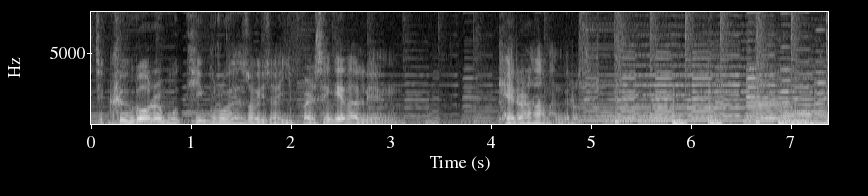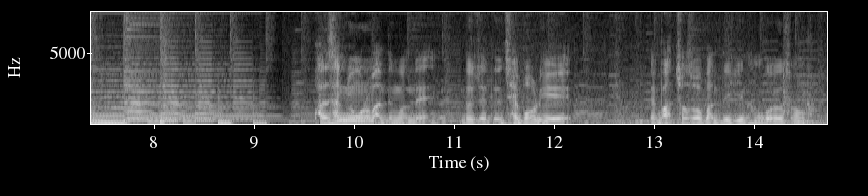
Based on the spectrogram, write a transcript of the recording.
이제 그거를 모티브로 해서 이제 이빨 세 개 달린 개를 하나 만들었어요. 관상용으로 만든 건데 네. 근데 어쨌든 제 머리에 맞춰서 만들긴 한 거여서 음.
